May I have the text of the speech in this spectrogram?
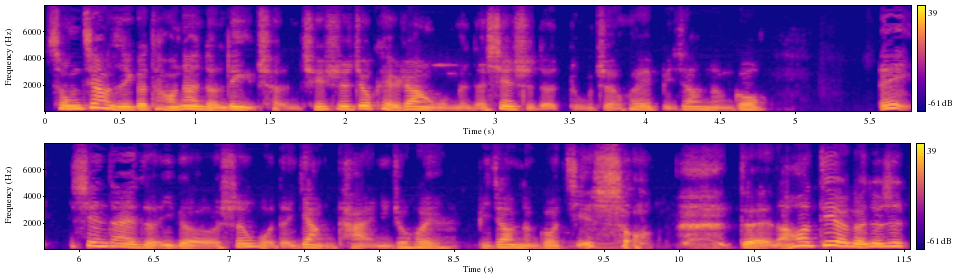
从这样子一个逃难的历程，其实就可以让我们的现实的读者会比较能够。哎，现在的一个生活的样态，你就会比较能够接受，对。然后第二个就是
